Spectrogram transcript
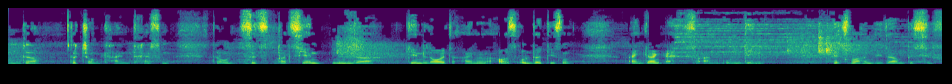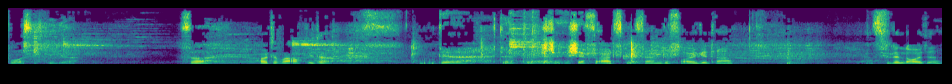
runter. Wird schon keinen treffen. Da unten sitzen Patienten, da gehen Leute ein und aus unter diesem Eingang. Es ist ein Unding. Jetzt machen die da ein bisschen vorsichtiger. So, heute war auch wieder der, der, der Chefarzt mit seinem Gefolge da viele Leute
